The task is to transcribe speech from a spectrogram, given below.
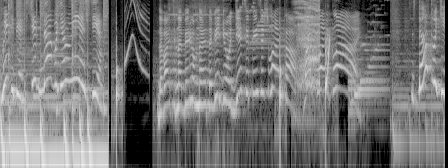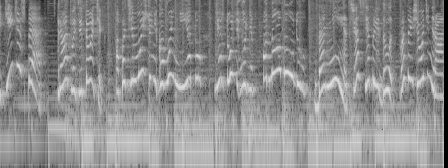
Мы теперь всегда будем вместе! Давайте наберем на это видео 10 тысяч лайков! Лайк, лайк, лайк! Здравствуйте, Кити спят! Здравствуйте, Тосик! А почему еще никого нету? Я что сегодня одна буду? Да нет, сейчас все придут, просто еще очень рано.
